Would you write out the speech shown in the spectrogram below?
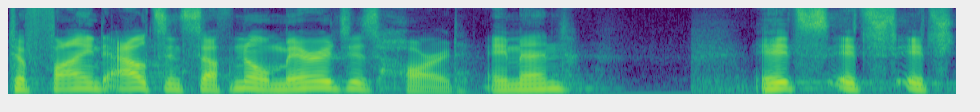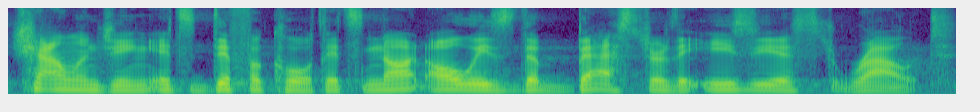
to find outs and stuff. No marriage is hard. Amen? It's, it's, it's challenging, it's difficult, it's not always the best or the easiest route.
